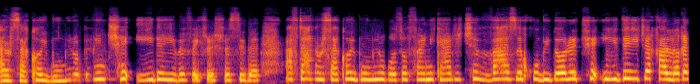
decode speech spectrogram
عروسکای بومی رو ببین چه ایده ای به فکرش رسیده. رفته عروسکای بومی رو بازآفرینی کرده چه وضع خوبی داره چه ایده ای چه خلاقه.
